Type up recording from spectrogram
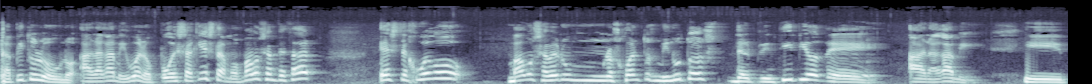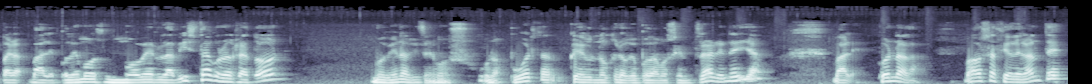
Capítulo 1, Aragami. Bueno, pues aquí estamos. Vamos a empezar este juego. Vamos a ver unos cuantos minutos del principio de Aragami. Y para. Vale, podemos mover la vista con el ratón. Muy bien, aquí tenemos una puerta. Que no creo que podamos entrar en ella. Vale, pues nada. Vamos hacia adelante.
